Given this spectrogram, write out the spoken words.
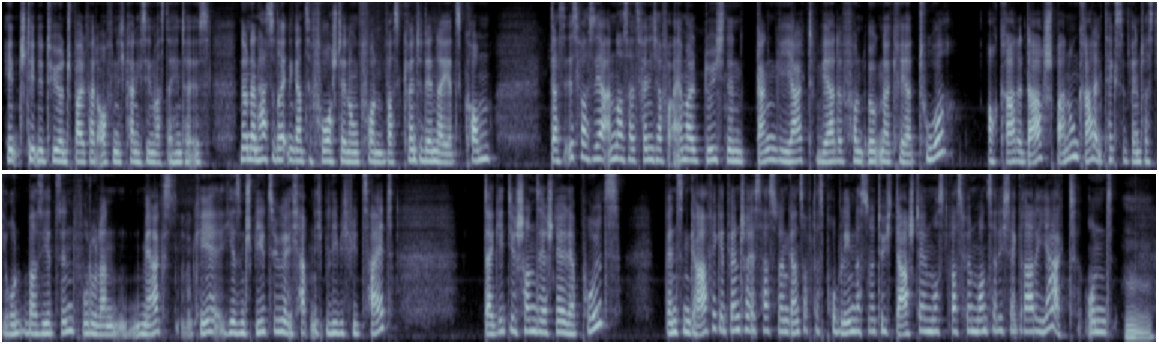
hinten steht eine Tür, ein Spalt weit offen, ich kann nicht sehen, was dahinter ist. Ne, und dann hast du direkt eine ganze Vorstellung von, was könnte denn da jetzt kommen. Das ist was sehr anderes, als wenn ich auf einmal durch einen Gang gejagt werde von irgendeiner Kreatur. Auch gerade da Spannung, gerade in Text-Adventures, die rundenbasiert sind, wo du dann merkst, okay, hier sind Spielzüge, ich habe nicht beliebig viel Zeit. Da geht dir schon sehr schnell der Puls. Wenn es ein Grafik-Adventure ist, hast du dann ganz oft das Problem, dass du natürlich darstellen musst, was für ein Monster dich da gerade jagt. Und mhm.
